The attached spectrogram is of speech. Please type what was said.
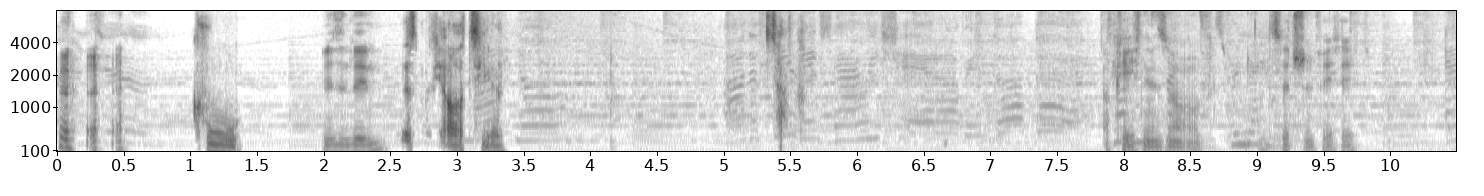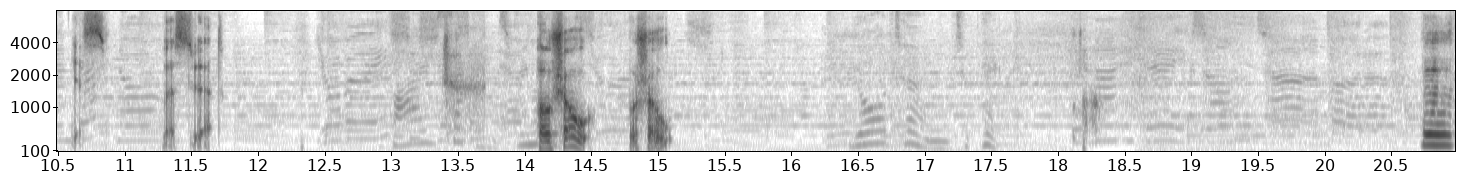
Q. Wir sind den. Das muss ich auch zielen. Stop. Okay, ich nehme es mal auf. Und switchen vielleicht. Yes. Let's do that. For show. For show. Your turn to pick.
